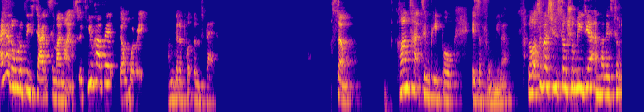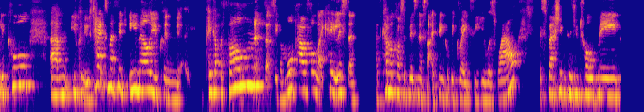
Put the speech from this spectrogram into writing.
I had all of these doubts in my mind. So if you have it, don't worry. I'm going to put them to bed. So, contacting people is a formula. Lots of us use social media, and that is totally cool. Um, you can use text message, email, you can pick up the phone. That's even more powerful. Like, hey, listen, I've come across a business that I think will be great for you as well, especially because you told me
